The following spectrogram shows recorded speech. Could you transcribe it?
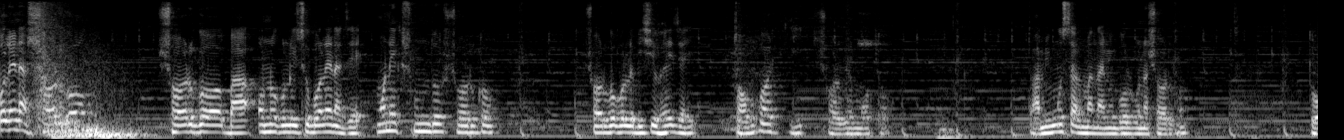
বলে না স্বর্গ স্বর্গ বা অন্য কোনো কিছু বলে না যে অনেক সুন্দর স্বর্গ। স্বর্গ বলে বেশি হয়ে যায়, তবু আর কি স্বর্গের মতো। তো আমি মুসলমান, আমি বলব না স্বর্গ। তো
